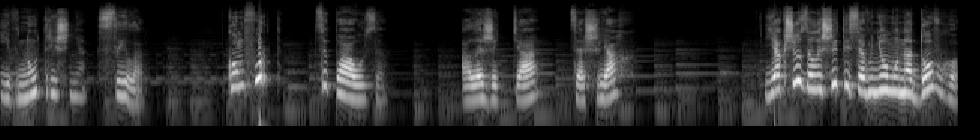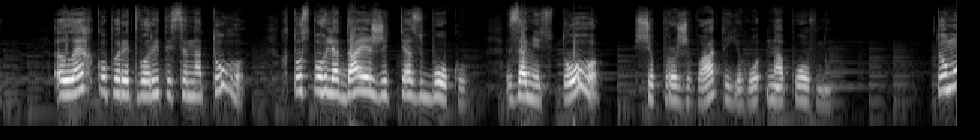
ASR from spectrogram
і внутрішня сила. Комфорт це пауза, але життя це шлях. Якщо залишитися в ньому надовго, легко перетворитися на того, хто споглядає життя збоку, замість того, щоб проживати його наповну. Тому,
